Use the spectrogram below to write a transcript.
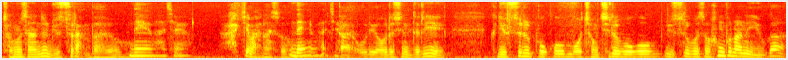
젊은 사람들은 뉴스를 안 봐요. 네 맞아요. 할 게 많아서. 네, 맞아요. 그러니까 우리 어르신들이 그 뉴스를 보고 뭐 정치를 보고 뉴스를 보면서 흥분하는 이유가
